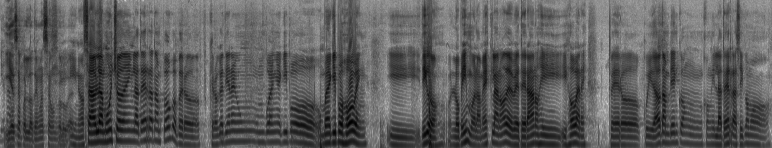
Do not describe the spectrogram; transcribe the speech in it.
Y ese pues lo tengo en segundo lugar. Y no se habla mucho de Inglaterra tampoco, pero creo que tienen un, un buen equipo, un buen equipo joven. Y digo, lo mismo, la mezcla ¿no? de veteranos y, y jóvenes. Pero cuidado también con, con Inglaterra, así como,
